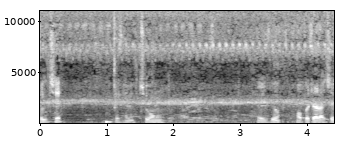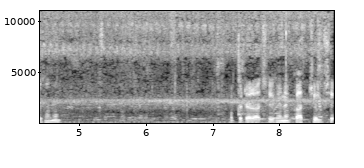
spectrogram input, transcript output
চলছে। এখানে চোং, এই যে অপারেটার আছে এখানে। অপারেটার আছে এখানে, কাজ চলছে।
